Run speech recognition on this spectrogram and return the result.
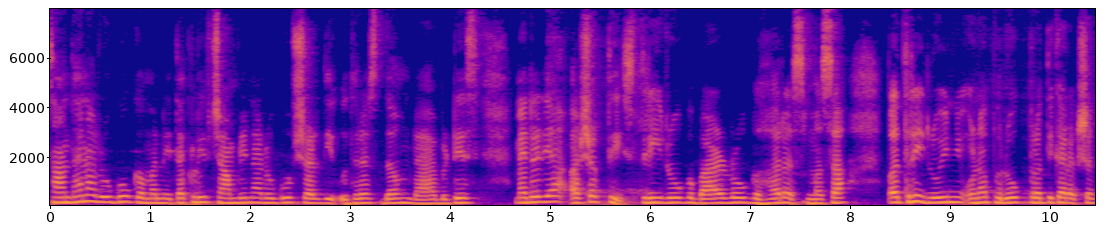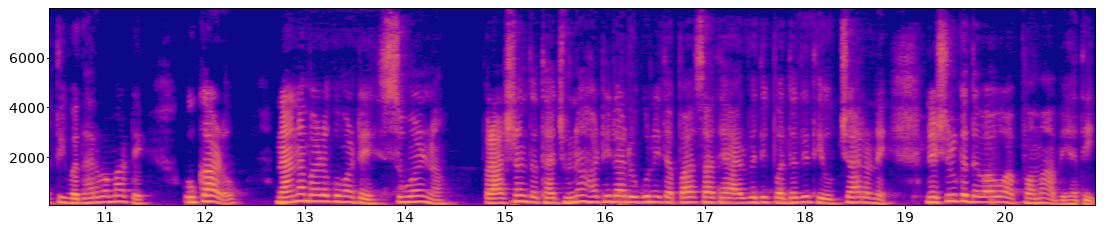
સાંધાના રોગો, કમરની તકલીફ, ચામડીના રોગો, શરદી, ઉધરસ, દમ, ડાયાબિટીસ, મેલેરિયા, અશક્તિ સ્ત્રી રોગ બાળ રોગ હરસ, મસા, પથરી, લોહીની ઉણપ રોગ પ્રતિકારક શક્તિ વધારવા માટે ઉકાળો. નાના બાળકો માટે સુવર્ણ પ્રાશન તથા જૂના હઠીલા રોગોની તપાસ સાથે આયુર્વેદિક પદ્ધતિથી ઉપચાર અને નિઃશુલ્ક દવાઓ આપવામાં આવી હતી.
